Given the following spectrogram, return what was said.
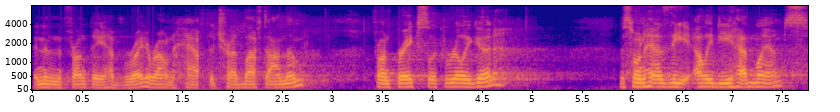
And in the front they have right around half the tread left on them. Front brakes look really good. This one has the LED headlamps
